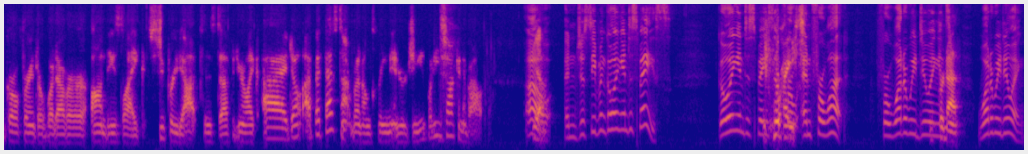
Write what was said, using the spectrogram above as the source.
girlfriend or whatever on these like super yachts and stuff, and you're like, I don't, I bet that's not run on clean energy. What are you talking about? Oh, Yeah. and just even going into space, going into space, and, for, and for what? For what are we doing? For in- what are we doing?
